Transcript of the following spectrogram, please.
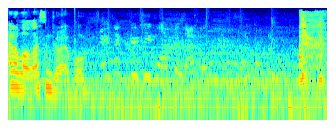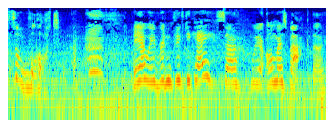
and a lot less enjoyable. Like 50 kilometers. I feel like we can It's a lot. But yeah, we've ridden 50k, so we're almost back though.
